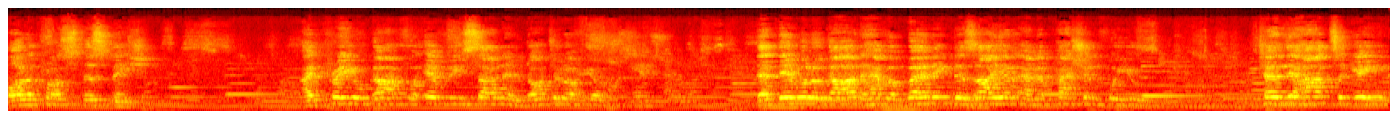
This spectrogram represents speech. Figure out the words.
all across this nation. I pray, O God, for every son and daughter of yours, that they will, O God, have a burning desire and a passion for you. Turn their hearts again,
